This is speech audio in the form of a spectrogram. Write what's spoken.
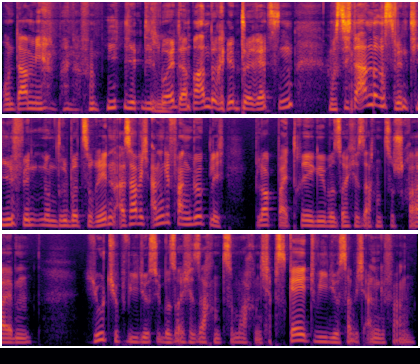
Und da mir in meiner Familie die Mhm. Leute haben andere Interessen, musste ich ein anderes Ventil finden, um drüber zu reden. Also habe ich angefangen, wirklich Blogbeiträge über solche Sachen zu schreiben, YouTube-Videos über solche Sachen zu machen. Ich habe Skate-Videos habe ich angefangen.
